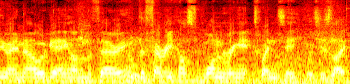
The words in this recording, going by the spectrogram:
Anyway, now we're getting on the ferry. The ferry costs one ringgit 20, which is like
